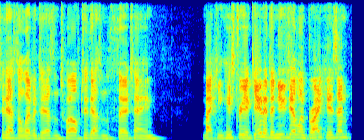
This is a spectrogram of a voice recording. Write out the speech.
2011, 2012, 2013 making history again at the New Zealand Breakers. And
